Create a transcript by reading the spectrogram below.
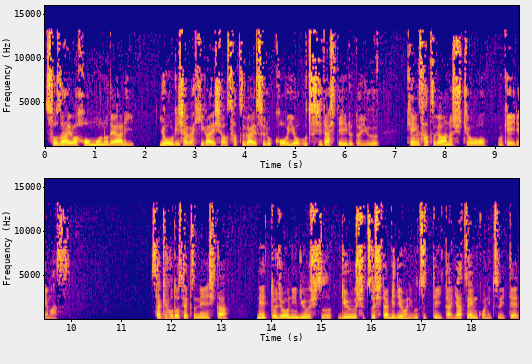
素材は本物であり、容疑者が被害者を殺害する行為を映し出しているという検察側の主張を受け入れます。先ほど説明したネット上に流出流出したビデオに映っていたヤツエンコについて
